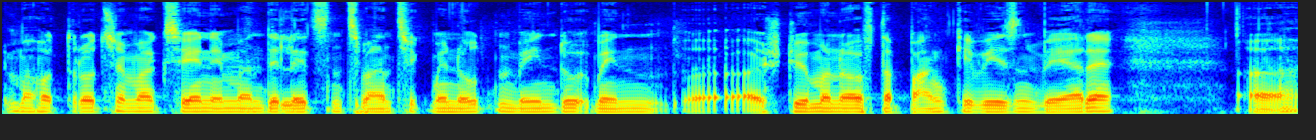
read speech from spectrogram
Man, man, hat trotzdem mal gesehen, ich meine, die letzten 20 Minuten, wenn du, wenn äh, ein Stürmer noch auf der Bank gewesen wäre, äh,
